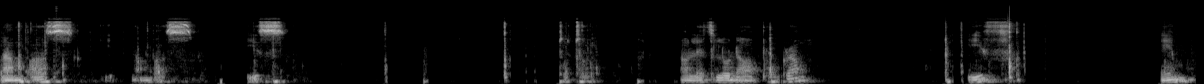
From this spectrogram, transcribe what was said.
numbers numbers is total. Now let's load our program. If name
